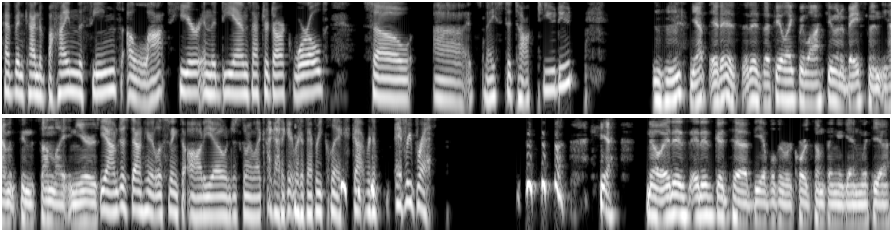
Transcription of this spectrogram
have been kind of behind the scenes a lot here in the DMs After Dark world, so uh, it's nice to talk to you, dude. hmm Yep, it is. It is. I feel like we locked you in a basement. You haven't seen the sunlight in years. Yeah, I'm just down here listening to audio and just going like, I got to get rid of every click, got rid of every breath. yeah. No, it is. It is good to be able to record something again with you.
